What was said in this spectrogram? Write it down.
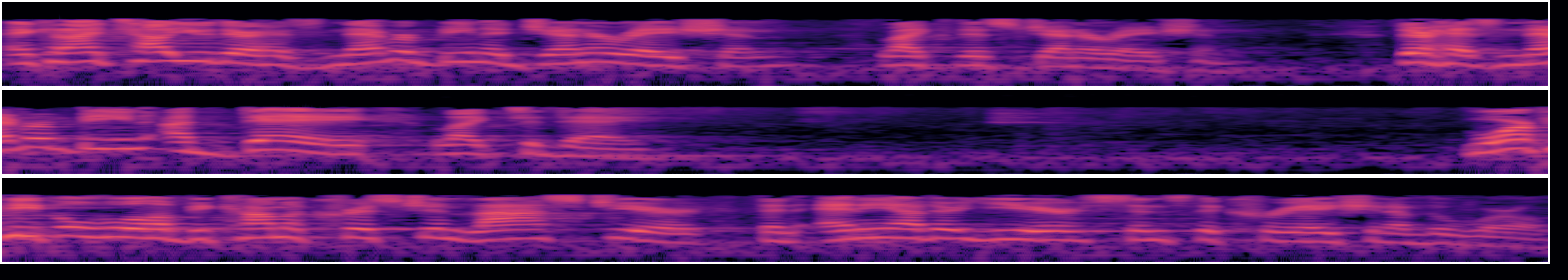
And can I tell you, there has never been a generation like this generation. There has never been a day like today. More people will have become a Christian last year than any other year since the creation of the world.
